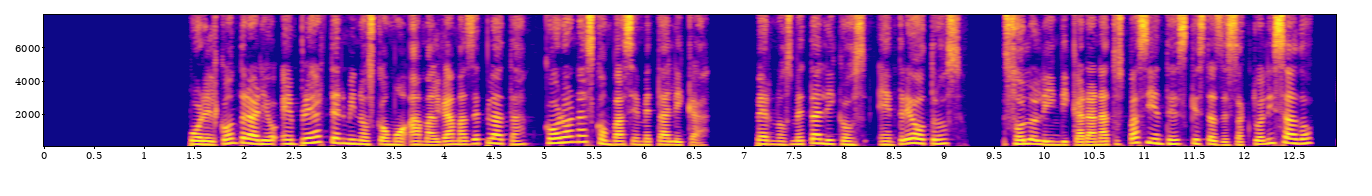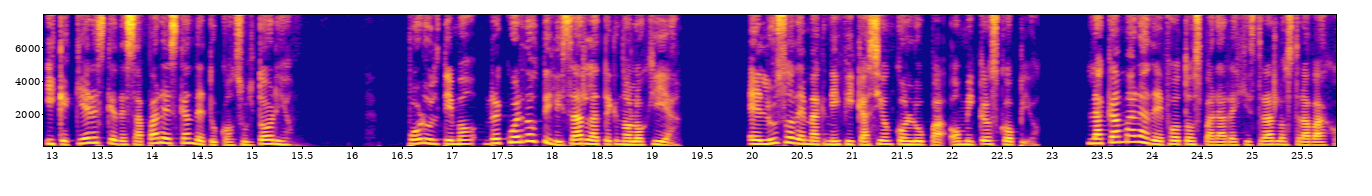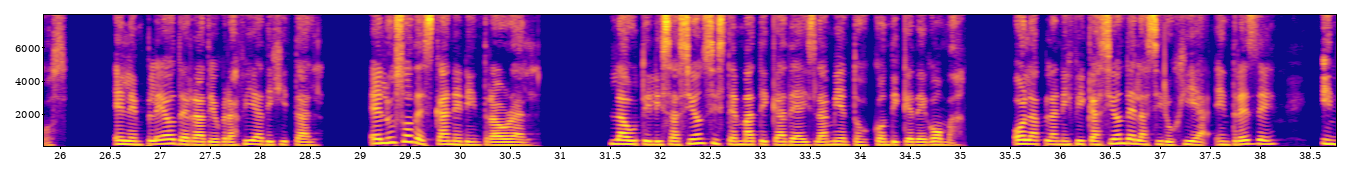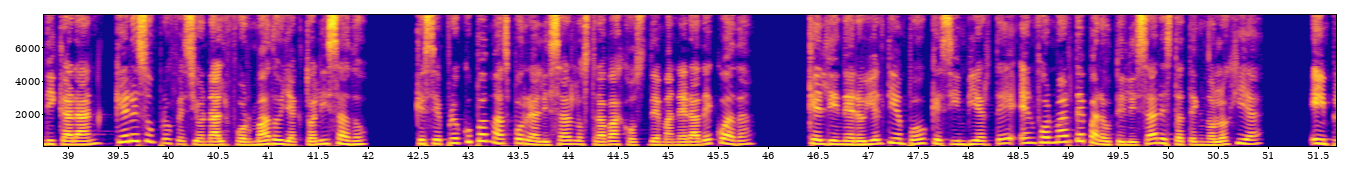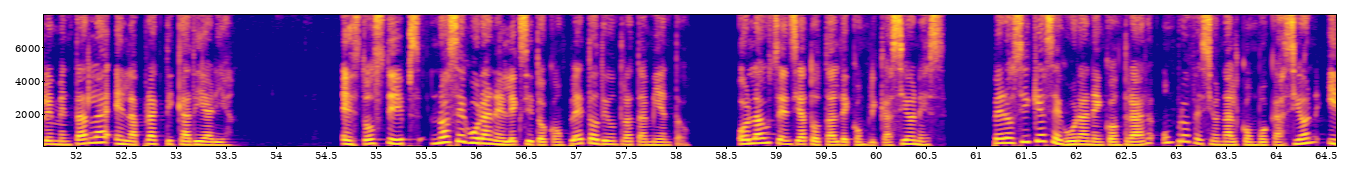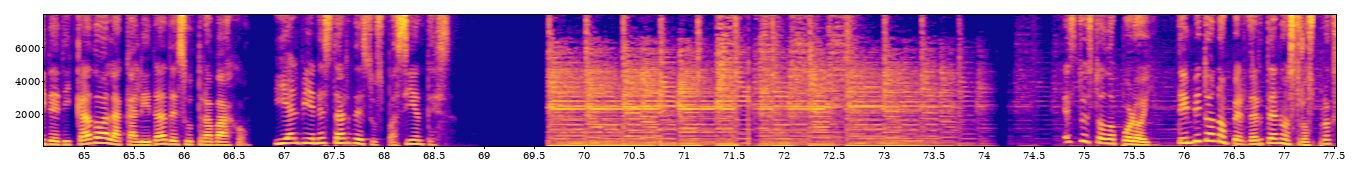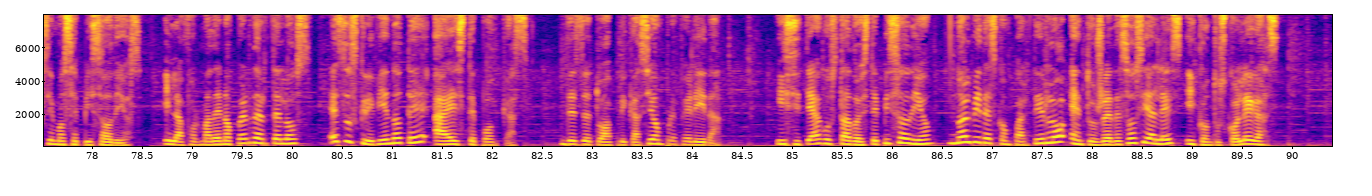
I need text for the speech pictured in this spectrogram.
Por el contrario, emplear términos como amalgamas de plata, coronas con base metálica, pernos metálicos, entre otros, solo le indicarán a tus pacientes que estás desactualizado y que quieres que desaparezcan de tu consultorio. Por último, recuerda utilizar la tecnología. El uso de magnificación con lupa o microscopio, la cámara de fotos para registrar los trabajos, el empleo de radiografía digital, el uso de escáner intraoral, la utilización sistemática de aislamiento con dique de goma o la planificación de la cirugía en 3D indicarán que eres un profesional formado y actualizado que se preocupa más por realizar los trabajos de manera adecuada que el dinero y el tiempo que se invierte en formarte para utilizar esta tecnología e implementarla en la práctica diaria. Estos tips no aseguran el éxito completo de un tratamiento o la ausencia total de complicaciones, pero sí que aseguran encontrar un profesional con vocación y dedicado a la calidad de su trabajo y al bienestar de sus pacientes. Esto es todo por hoy. Te invito a no perderte nuestros próximos episodios. Y la forma de no perdértelos es suscribiéndote a este podcast desde tu aplicación preferida. Y si te ha gustado este episodio, no olvides compartirlo en tus redes sociales y con tus colegas.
